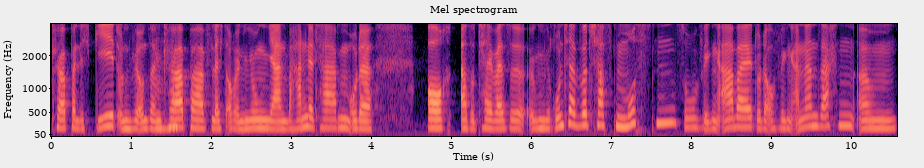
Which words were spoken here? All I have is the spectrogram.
körperlich geht und wir unseren mhm. Körper vielleicht auch in jungen Jahren behandelt haben oder auch, also teilweise irgendwie runterwirtschaften mussten, so wegen Arbeit oder auch wegen anderen Sachen. Ähm,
